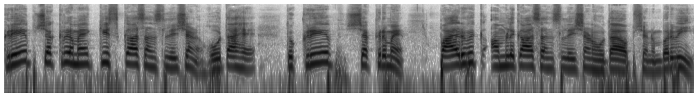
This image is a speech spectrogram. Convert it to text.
क्रेप चक्र में किसका संश्लेषण होता है? तो क्रेप चक्र में पायरुविक अम्ल का संश्लेषण होता है, ऑप्शन नंबर बी।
